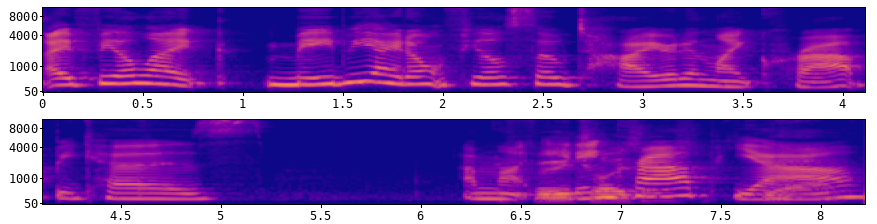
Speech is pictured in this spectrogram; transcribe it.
I feel like maybe I don't feel so tired and like crap because I'm not food eating choices? crap. Yeah. Yeah.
